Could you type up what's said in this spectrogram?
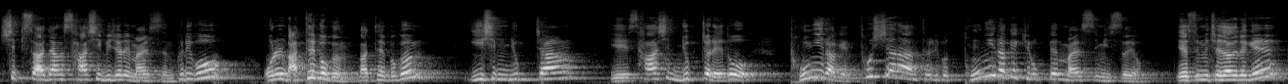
14장 42절의 말씀. 그리고 오늘 마태복음, 마태복음 26장 46절에도 동일하게 토시 하나 안 틀리고 동일하게 기록된 말씀이 있어요. 예수님 제자들에게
